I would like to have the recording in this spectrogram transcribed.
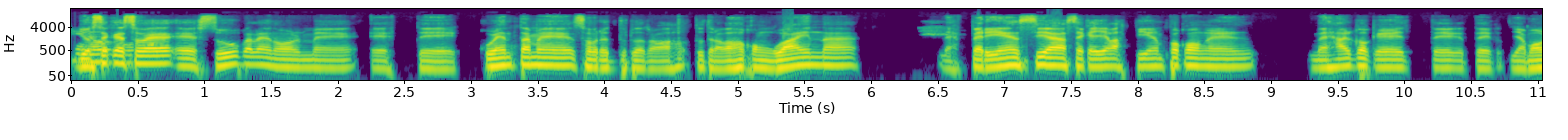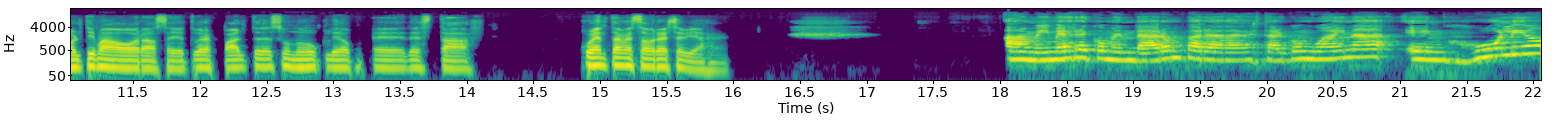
yo sé que eso es súper enorme. Este, cuéntame sobre tu trabajo, tu trabajo con Guayna, la experiencia. Sé que llevas tiempo con él. No es algo que te, te llamó a última hora. O sea, tú eres parte de su núcleo eh, de staff. Cuéntame sobre ese viaje. A mí me recomendaron para estar con Guaina en julio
